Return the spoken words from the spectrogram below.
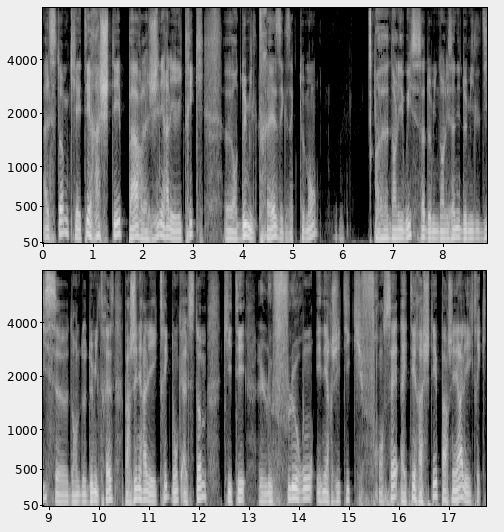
Alstom qui a été racheté par la General Electric euh, en 2013 exactement. Euh, dans les oui c'est ça 2000 dans les années 2010 euh, dans le 2013 par General Electric donc Alstom qui était le fleuron énergétique français a été racheté par General Electric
